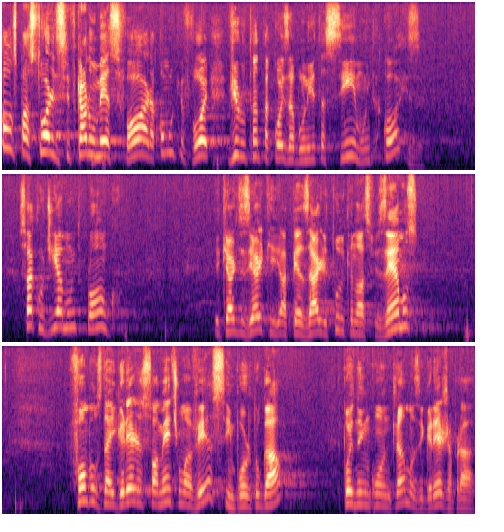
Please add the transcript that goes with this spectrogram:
ah, os pastores ficaram um mês fora, como que foi? Viram tanta coisa bonita? Sim, muita coisa. Só que o dia é muito longo. E quero dizer que, apesar de tudo que nós fizemos, fomos na igreja somente uma vez, em Portugal. Depois não encontramos igreja para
